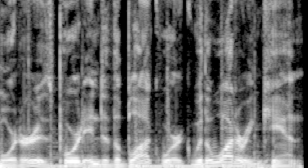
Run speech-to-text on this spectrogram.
Mortar is poured into the block work with a watering can.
